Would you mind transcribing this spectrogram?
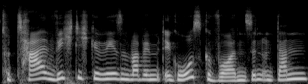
total wichtig gewesen, weil wir mit ihr groß geworden sind und dann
